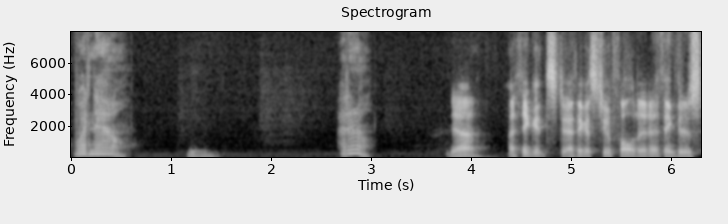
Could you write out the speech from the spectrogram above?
what now?" Mm-hmm. I don't know. Yeah, I think it's I think it's twofold, and I think there's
